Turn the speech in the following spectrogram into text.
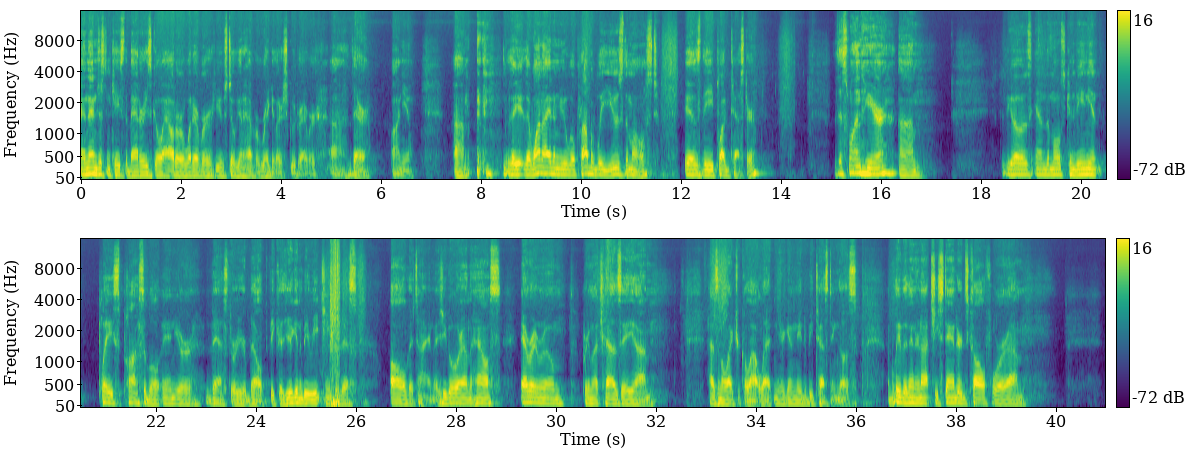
and then just in case the batteries go out or whatever, you've still got to have a regular screwdriver uh, there on you. Um, the, the one item you will probably use the most is the plug tester. This one here um, goes in the most convenient place possible in your vest or your belt because you're going to be reaching for this all the time. As you go around the house, every room pretty much has a um, has an electrical outlet, and you're going to need to be testing those. I believe that InterNACHI standards call for um,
